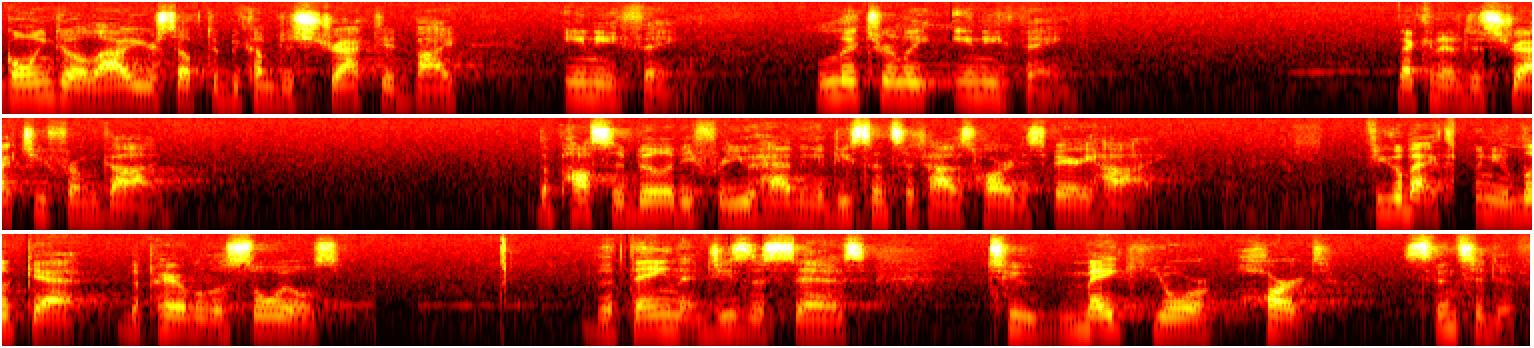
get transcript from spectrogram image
going to allow yourself to become distracted by anything, literally anything, that can distract you from God, the possibility for you having a desensitized heart is very high. If you go back through and you look at the parable of soils, the thing that Jesus says to make your heart sensitive,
